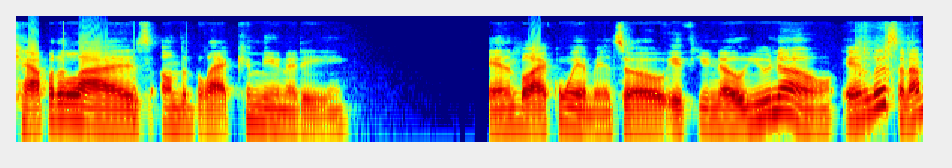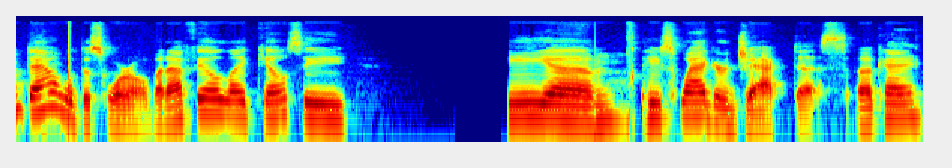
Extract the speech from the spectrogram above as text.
capitalize on the black community and black women. So if you know, you know. And listen, I'm down with the swirl, but I feel like Kelce he um he swagger jacked us, okay?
